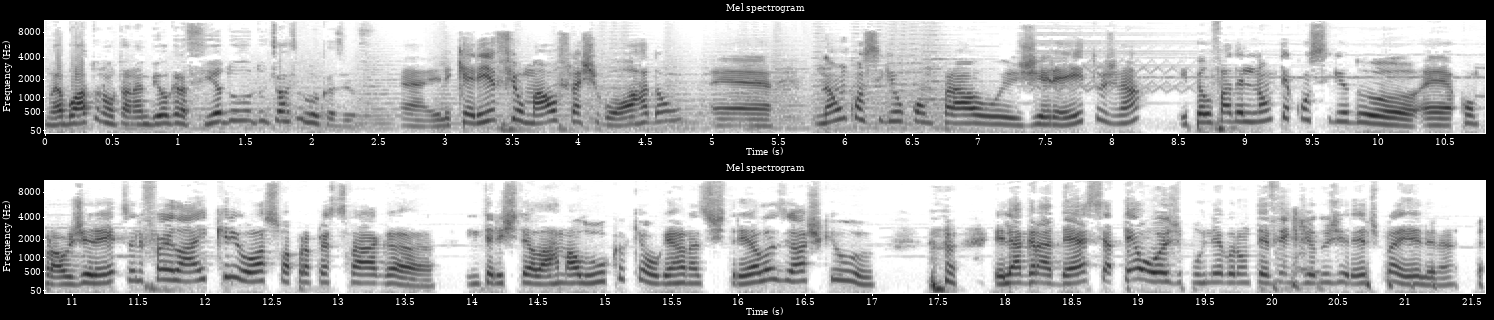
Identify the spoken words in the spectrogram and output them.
Não é boato não, tá na biografia do, do George Lucas isso. É, ele queria filmar o Flash Gordon, é, não conseguiu comprar os direitos, né? E pelo fato dele não ter conseguido é, comprar os direitos, ele foi lá e criou a sua própria saga interestelar maluca, que é o Guerra nas Estrelas, e acho que o. ele agradece até hoje por nego não ter vendido os direitos pra ele, né?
